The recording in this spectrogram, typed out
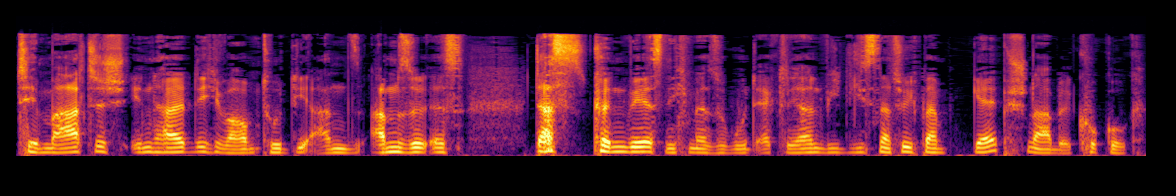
thematisch, inhaltlich, warum tut die Amsel es? Das können wir jetzt nicht mehr so gut erklären, wie dies natürlich beim Gelbschnabelkuckuck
